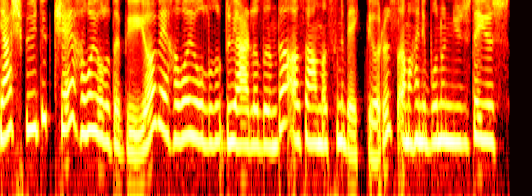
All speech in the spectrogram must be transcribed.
Yaş büyüdükçe hava yolu da büyüyor ve hava yolu duyarlılığında azalmasını bekliyoruz ama hani bunun yüzde yüz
